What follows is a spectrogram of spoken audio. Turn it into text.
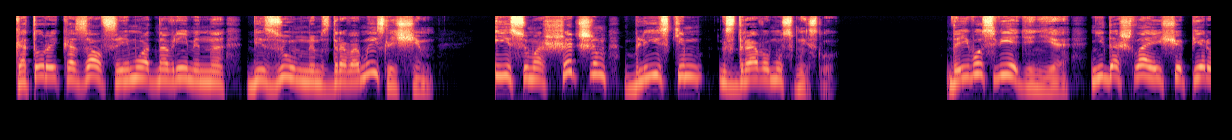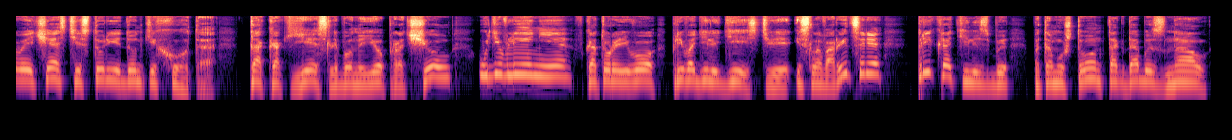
который казался ему одновременно безумным здравомыслящим и сумасшедшим близким к здравому смыслу. До его сведения не дошла еще первая часть истории Дон Кихота, так как если бы он ее прочел, удивление, в которое его приводили действия и слова рыцаря, прекратились бы, потому что он тогда бы знал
